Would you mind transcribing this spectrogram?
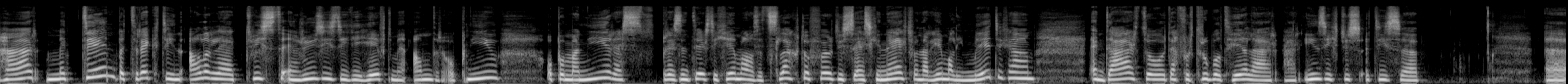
haar meteen betrekt in allerlei twisten en ruzies die hij heeft met anderen. Opnieuw, op een manier, hij presenteert zich helemaal als het slachtoffer, dus hij is geneigd van daar helemaal in mee te gaan. En daardoor, dat vertroebelt heel haar, haar inzicht. Dus het is... Uh, uh,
